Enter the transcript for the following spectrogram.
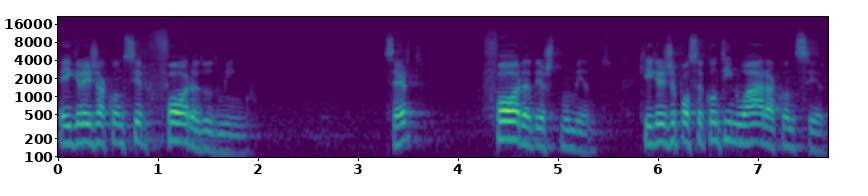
a igreja acontecer fora do domingo, certo? Fora deste momento. Que a igreja possa continuar a acontecer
